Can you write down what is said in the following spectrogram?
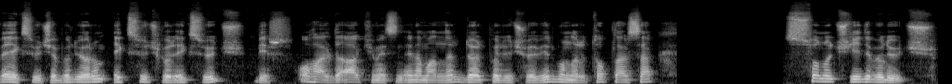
ve eksi 3'e bölüyorum. Eksi 3 bölü eksi 3 1. O halde A kümesinin elemanları 4 bölü 3 ve 1. Bunları toplarsak sonuç 7 bölü 3.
